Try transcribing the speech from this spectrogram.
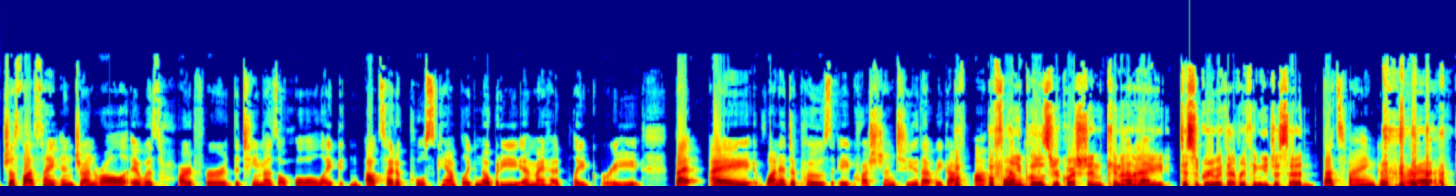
just last night in general, it was hard for the team as a whole. Like outside of Pulskamp, like nobody in my head played great. But I wanted to pose a question to you that we got. Be- before you pose your question, can okay. I disagree with everything you just said? That's fine. Go for it.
